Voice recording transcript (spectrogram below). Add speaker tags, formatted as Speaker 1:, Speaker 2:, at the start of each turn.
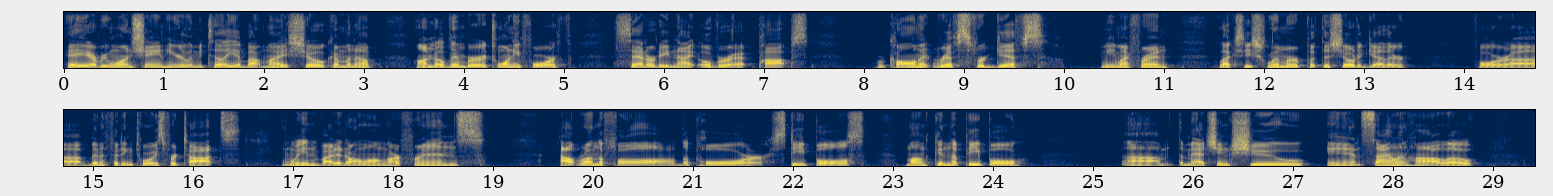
Speaker 1: Hey everyone, Shane here. Let me tell you about my show coming up on November 24th, Saturday night over at Pops. We're calling it Riffs for Gifts. Me and my friend Lexi Schlimmer put this show together for uh, benefiting Toys for Tots, and we invited all along our friends Outrun the Fall, The Poor, Steeples, Monk and the People, um, The Matching Shoe, and Silent Hollow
